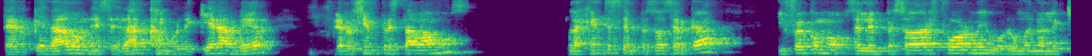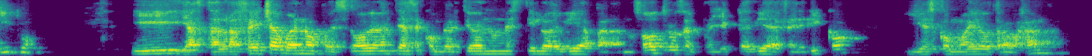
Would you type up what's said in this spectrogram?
terquedad o necedad, como le quieran ver, pero siempre estábamos, la gente se empezó a acercar y fue como se le empezó a dar forma y volumen al equipo y, hasta la fecha, bueno, pues obviamente ya se convirtió en un estilo de vida para nosotros, el proyecto de vida de Federico, y es como ha ido trabajando.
